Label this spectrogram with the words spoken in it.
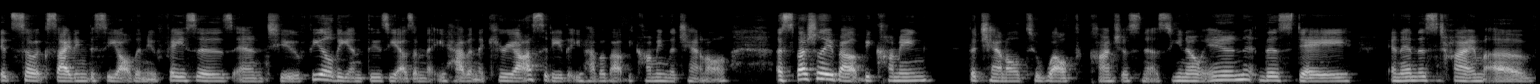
it's so exciting to see all the new faces and to feel the enthusiasm that you have and the curiosity that you have about becoming the channel, especially about becoming the channel to wealth consciousness. You know, in this day, and in this time of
